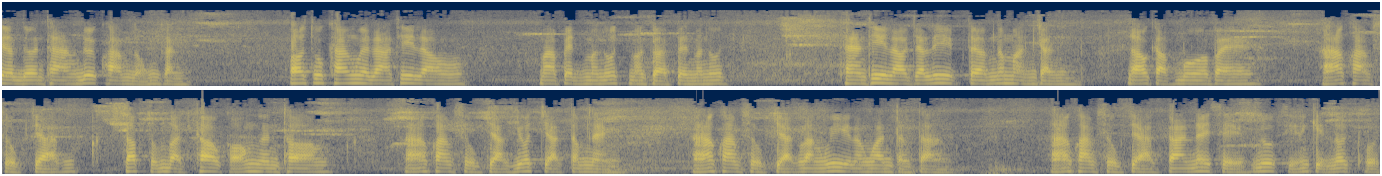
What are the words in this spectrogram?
จะเดินทางด้วยความหลงกัน เพราะทุกครั้งเวลาที่เรา มาเป็นมนุษย์มาเกิดเป็นมนุษย์ แทนที่เราจะรีบเติมน้ำมันกัน เรากลับมัวไปหาความสุขจากทรัพย์สมบัติเข้าของเงินทอง หาความสุขจากยศจากตำแหน่ง หาความสุขจากรางวี่รางวัลต่างๆ หาความสุขจากการได้เสพรูปเสียงกลิ่นรสผล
